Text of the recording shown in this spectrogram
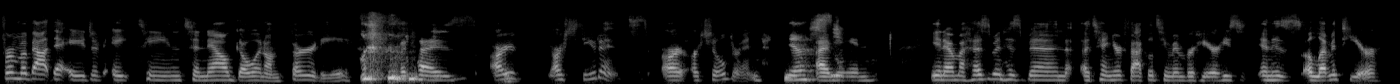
from about the age of 18 to now going on 30 because our our students are our children. Yes. I mean, you know, my husband has been a tenured faculty member here. He's in his 11th year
